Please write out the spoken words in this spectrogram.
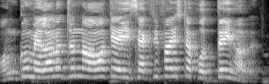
অঙ্ক মেলানোর জন্য আমাকে এই স্যাক্রিফাইসটা করতেই হবে।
